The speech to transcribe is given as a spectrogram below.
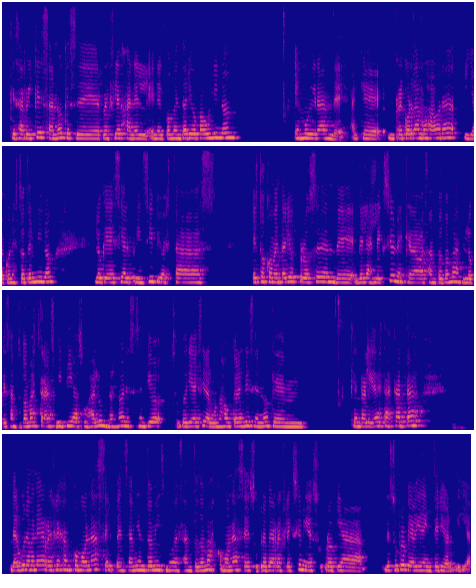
que esa riqueza, ¿no? Que se refleja en el, en el comentario paulino es muy grande. Hay que, recordamos ahora, y ya con esto termino, lo que decía al principio, estas estos comentarios proceden de, las lecciones que daba Santo Tomás, de lo que Santo Tomás transmitía a sus alumnos, ¿no? En ese sentido, se podría decir, algunos autores dicen, ¿no? Que, que en realidad estas cartas de alguna manera reflejan cómo nace el pensamiento mismo de Santo Tomás, cómo nace de su propia reflexión y de su propia, de su propia vida interior, diría.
